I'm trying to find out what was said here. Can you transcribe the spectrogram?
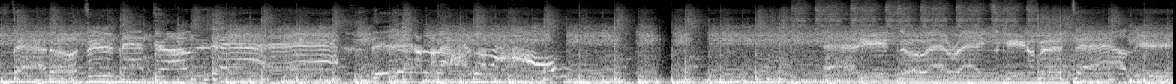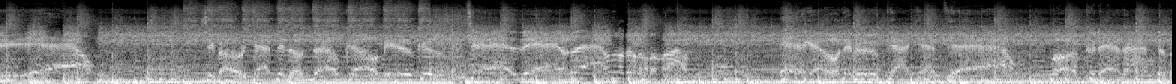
スタてるんだよ顔見るく笑顔でぶっかけて僕で何度も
